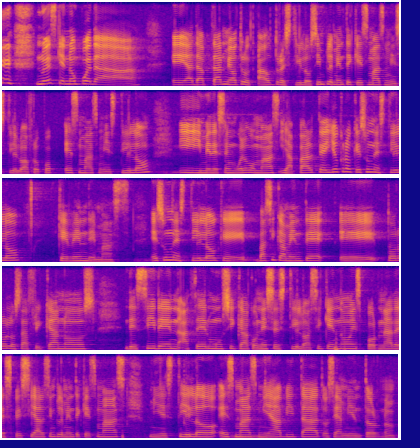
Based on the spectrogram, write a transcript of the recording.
no es que no pueda eh, adaptarme a otro, a otro estilo, simplemente que es más mi estilo. Afropop es más mi estilo y me desenvuelvo más. Y aparte, yo creo que es un estilo que vende más. Es un estilo que básicamente eh, todos los africanos deciden hacer música con ese estilo. Así que no es por nada especial, simplemente que es más mi estilo, es más mi hábitat, o sea, mi entorno.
